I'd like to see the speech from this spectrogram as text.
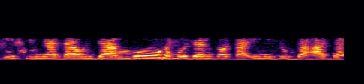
isinya daun jambu, kemudian kotak ini juga ada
